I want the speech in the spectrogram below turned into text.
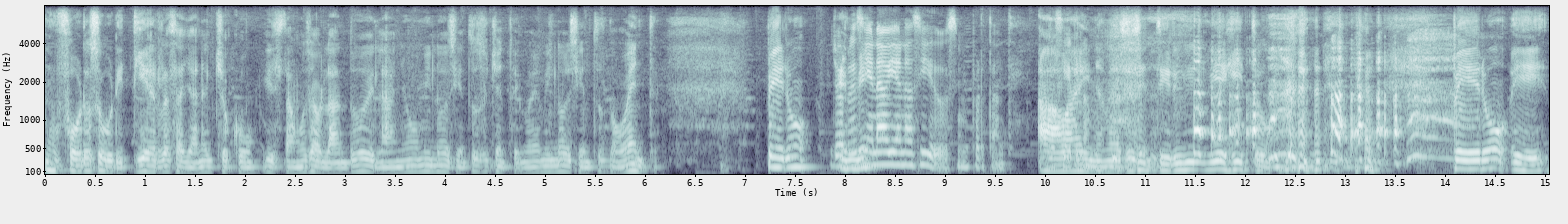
un foro sobre tierras allá en el Chocó y estamos hablando del año 1989-1990. Pero... Yo recién había nacido, es importante. Ah, vaina, me hace sentir viejito. Pero eh,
